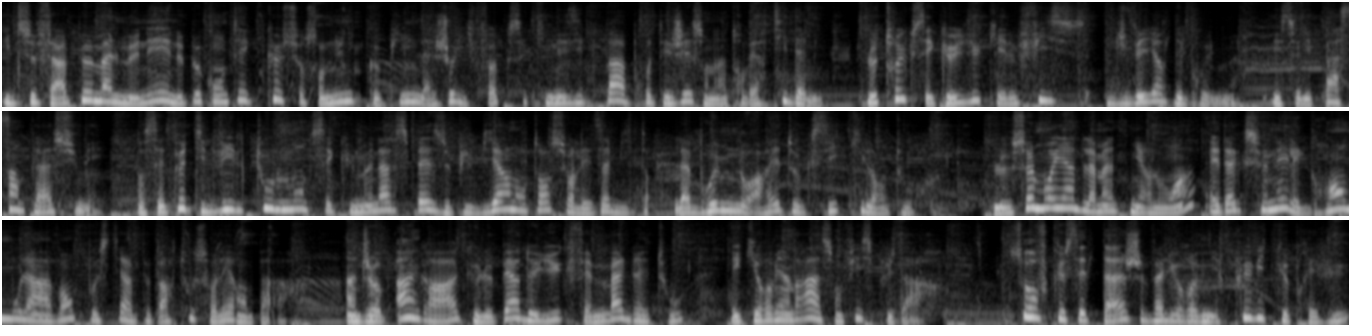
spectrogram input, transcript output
Il se fait un peu malmener et ne peut compter que sur son unique copine, la jolie Fox, qui n'hésite pas à protéger son introverti d'ami. Le truc, c'est que Yuk est le fils du Veilleur des Brumes, et ce n'est pas simple à assumer. Dans cette petite ville, tout le monde sait qu'une menace pèse depuis bien longtemps sur les habitants, la brume noire et toxique qui l'entoure. Le seul moyen de la maintenir loin est d'actionner les grands moulins à vent postés un peu partout sur les remparts. Un job ingrat que le père de Yuk fait malgré tout et qui reviendra à son fils plus tard. Sauf que cette tâche va lui revenir plus vite que prévu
